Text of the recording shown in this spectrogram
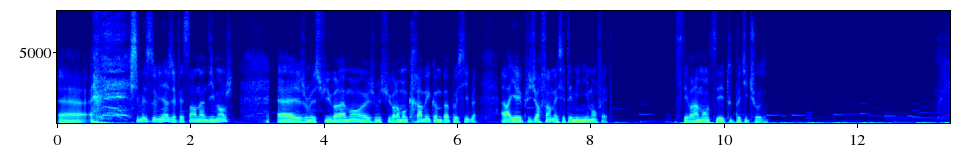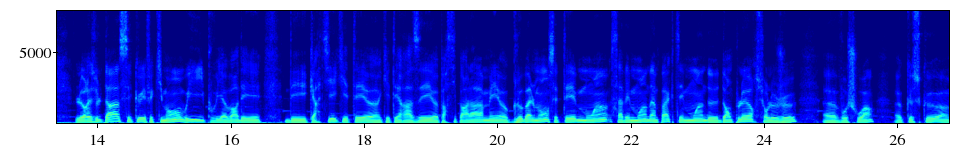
je me souviens, j'ai fait ça en un dimanche. je me suis vraiment, je me suis vraiment cramé comme pas possible. Alors il y avait plusieurs fins, mais c'était minime en fait. C'était vraiment, c'était des toutes petites choses. Le résultat, c'est que effectivement, oui, il pouvait y avoir des, des quartiers qui étaient, euh, qui étaient rasés euh, par-ci par-là, mais euh, globalement, c'était moins, ça avait moins d'impact et moins d'ampleur sur le jeu, vos choix, que ce que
